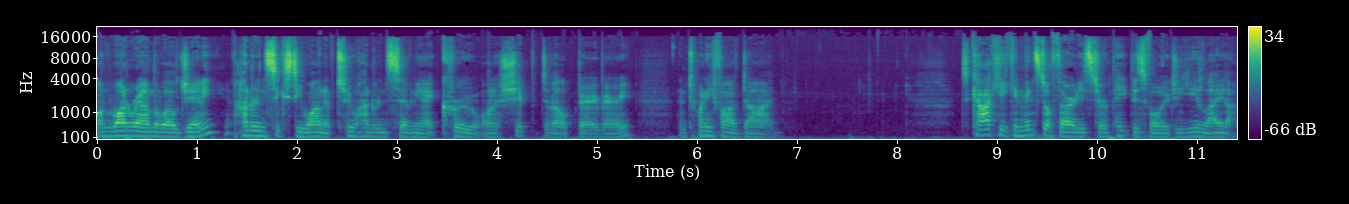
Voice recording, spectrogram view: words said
On one round the world journey, 161 of 278 crew on a ship developed beriberi, and 25 died. Takaki convinced authorities to repeat this voyage a year later,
